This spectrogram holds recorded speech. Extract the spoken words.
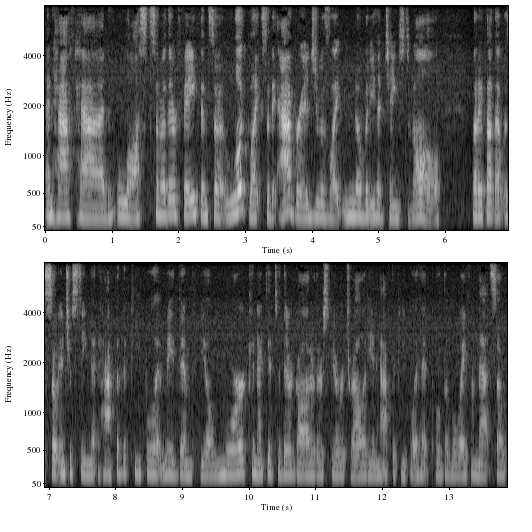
and half had lost some of their faith and so it looked like so the average was like nobody had changed at all but I thought that was so interesting that half of the people it made them feel more connected to their God or their spirituality, and half the people it had pulled them away from that. So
